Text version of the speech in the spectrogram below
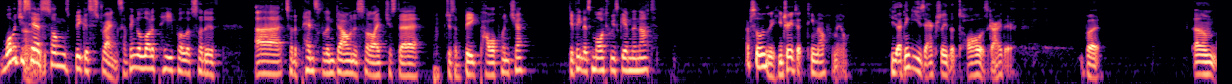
what would you say um, are Song's biggest strengths? I think a lot of people have sort of uh, sort of penciled him down as sort of like just a just a big power puncher. Do you think there's more to his game than that? Absolutely. He trains at Team Alpha Male. He, I think he's actually the tallest guy there. But um,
